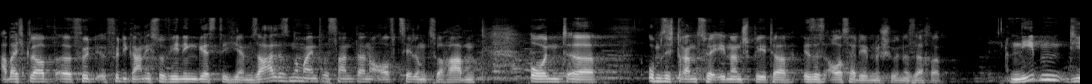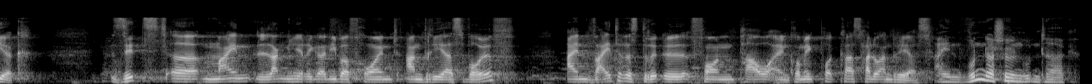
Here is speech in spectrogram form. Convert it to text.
Aber ich glaube, äh, für, für die gar nicht so wenigen Gäste hier im Saal ist es nochmal interessant, da eine Aufzählung zu haben. Und äh, um sich dran zu erinnern später, ist es außerdem eine schöne Sache. Neben Dirk sitzt äh, mein langjähriger lieber Freund Andreas Wolf. Ein weiteres Drittel von Pau, ein Comic-Podcast. Hallo Andreas. Einen wunderschönen guten Tag.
